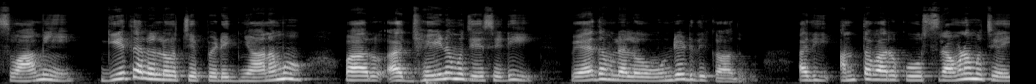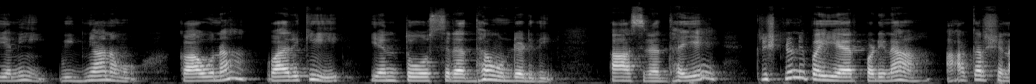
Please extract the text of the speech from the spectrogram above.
స్వామి గీతలలో చెప్పెడి జ్ఞానము వారు అధ్యయనము చేసేది వేదములలో ఉండేటిది కాదు. అది అంతవరకు శ్రవణము చేయని విజ్ఞానము. కావున వారికి ఎంతో శ్రద్ధ ఉండేటిది ఆ శ్రద్ధయే కృష్ణునిపై ఏర్పడిన ఆకర్షణ.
